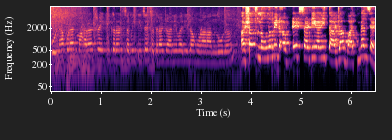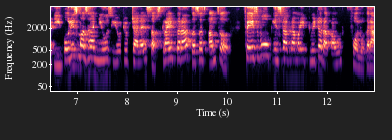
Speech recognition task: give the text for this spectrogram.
कोल्हापुरात महाराष्ट्र एकीकरण समितीचे सतरा जानेवारीला होणार आंदोलन. अशाच नवनवीन अपडेटसाठी आणि ताज्या बातम्यांसाठी पोलीस माझा न्यूज युट्यूब चॅनल सबस्क्राईब करा. तसंच आमचं फेसबुक इंस्टाग्राम आणि ट्विटर अकाउंट फॉलो करा.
